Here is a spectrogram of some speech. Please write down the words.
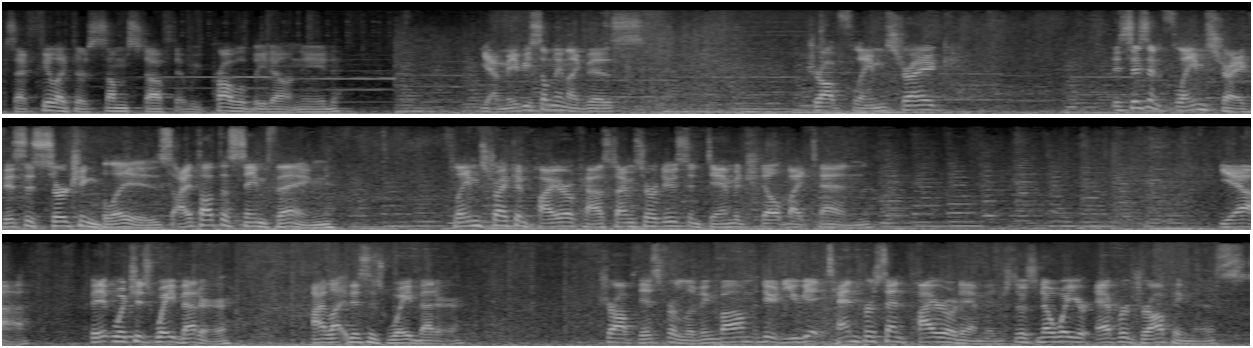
Because I feel like there's some stuff that we probably don't need. Yeah, maybe something like this. Drop Flame Strike. This isn't Flame Strike. This is Surging Blaze. I thought the same thing. Flame Strike and Pyro cast times are reduced and damage dealt by 10. Yeah. It, which is way better. I like this is way better. Drop this for Living Bomb. Dude, you get 10% pyro damage. There's no way you're ever dropping this.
